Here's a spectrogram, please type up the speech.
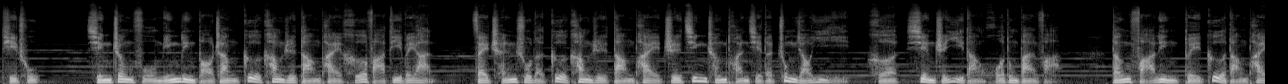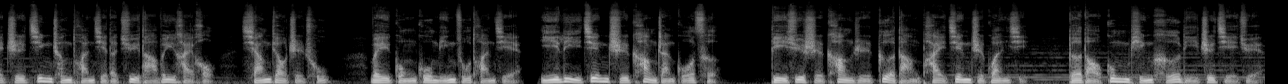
提出。请政府明令保障各抗日党派合法地位案，在陈述了各抗日党派之精诚团结的重要意义和限制一党活动办法等法令对各党派之精诚团结的巨大危害后，强调指出，为巩固民族团结，以力坚持抗战国策，必须使抗日各党派间之关系得到公平合理之解决。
